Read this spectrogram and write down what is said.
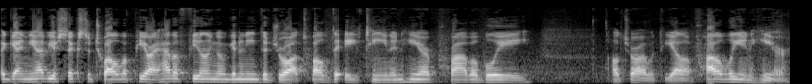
again, you have your 6 to 12 up here. I have a feeling I'm going to need to draw 12 to 18 in here. Probably, I'll draw it with the yellow. Probably in here.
